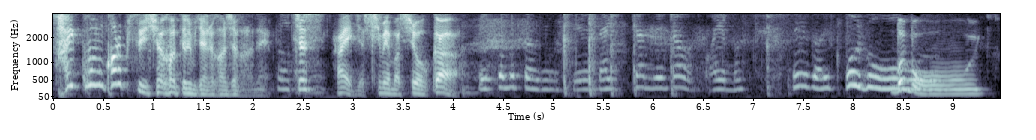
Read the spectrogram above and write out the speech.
最高のカルピスに仕上がってるみたいな感じだからね。じゃあ、はい、じゃあ締めましょうか。ペットボトルネルを変えます。バイバイ。バイバーイ。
